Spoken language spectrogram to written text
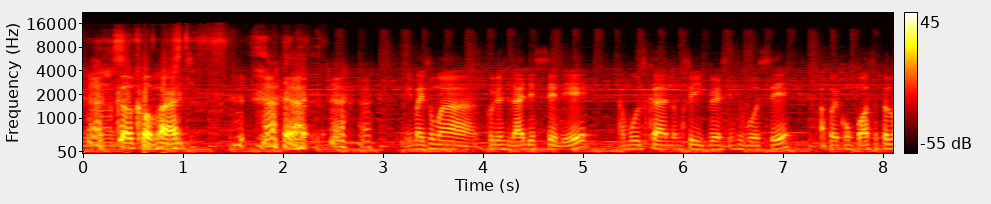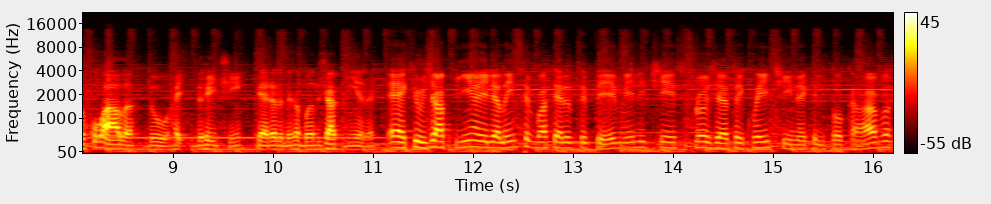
Nossa, cão covarde. e mais uma curiosidade desse CD, a música Não Sei Viver Sem Você, foi composta pelo Koala, do, do Reitinho, que era da mesma banda Japinha, né? É, que o Japinha, ele além de ser bateria do CPM, ele tinha esse projeto aí com o Reitinho, né? Que ele tocava.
